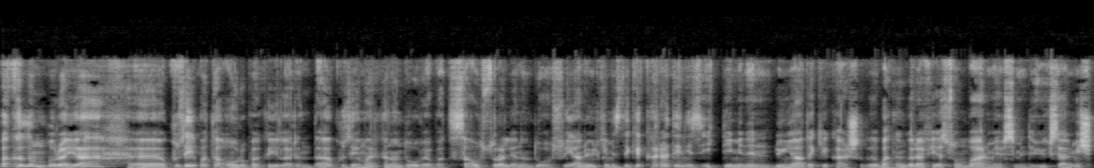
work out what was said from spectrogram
Bakalım buraya e, Kuzeybatı Avrupa kıyılarında, Kuzey Amerika'nın doğu ve batısı, Avustralya'nın doğusu yani ülkemizdeki Karadeniz ikliminin dünyadaki karşılığı bakın grafiğe sonbahar mevsiminde yükselmiş.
